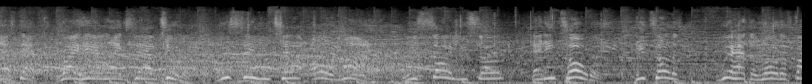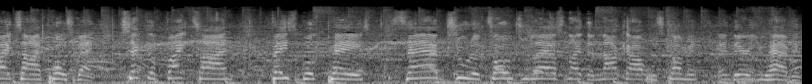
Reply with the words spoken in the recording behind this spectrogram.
That's that. Right hand like Zab Judah. We see you, champ. Oh my. We saw you, sir. And he told us. He told us we had the roll to Fight Tyme post back. Check the Fight Tyme Facebook page. Zab Judah told you last night the knockout was coming, and there you have it.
